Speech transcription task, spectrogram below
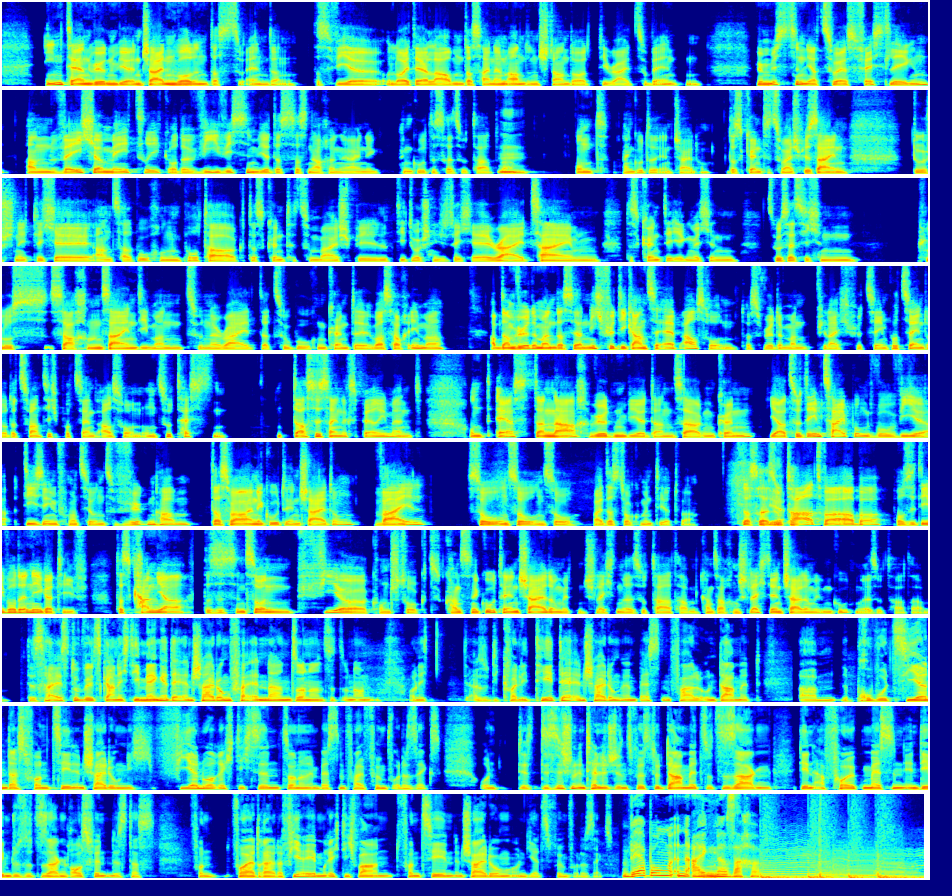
intern würden wir entscheiden wollen, das zu ändern, dass wir Leute erlauben, das an einem anderen Standort die Ride zu beenden. Wir müssten ja zuerst festlegen, an welcher Metrik oder wie wissen wir, dass das nachher eine, ein gutes Resultat war mhm. und eine gute Entscheidung. Das könnte zum Beispiel sein, durchschnittliche Anzahl Buchungen pro Tag, das könnte zum Beispiel die durchschnittliche Ride Time, das könnte irgendwelchen zusätzlichen Plus-Sachen sein, die man zu einer Ride dazu buchen könnte, was auch immer. Aber dann würde man das ja nicht für die ganze App ausrollen. Das würde man vielleicht für 10% oder 20% ausrollen, um zu testen. Und das ist ein Experiment. Und erst danach würden wir dann sagen können, ja, zu dem Zeitpunkt, wo wir diese Informationen zur Verfügung haben, das war eine gute Entscheidung, weil so und so und so, weil das dokumentiert war. Das Resultat ja. war aber positiv oder negativ. Das kann ja, das ist in so ein Vier-Konstrukt. Du kannst eine gute Entscheidung mit einem schlechten Resultat haben. Du kannst auch eine schlechte Entscheidung mit einem guten Resultat haben. Das heißt, du willst gar nicht die Menge der Entscheidungen verändern, sondern auch nicht also die Qualität der Entscheidung im besten Fall und damit ähm, provozieren, dass von zehn Entscheidungen nicht vier nur richtig sind, sondern im besten Fall fünf oder sechs. Und Decision Intelligence wirst du damit sozusagen den Erfolg messen, indem du sozusagen rausfindest, dass von vorher drei oder vier eben richtig waren von zehn Entscheidungen und jetzt fünf oder sechs. Werbung in eigener Sache.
